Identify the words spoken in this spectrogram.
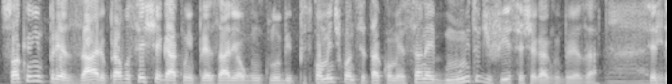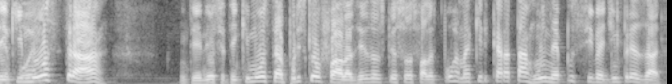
Só que o empresário, para você chegar com um empresário em algum clube, principalmente quando você está começando, é muito difícil você chegar com um empresário. Ah, você vem tem que depois. mostrar. Entendeu? Você tem que mostrar. Por isso que eu falo, às vezes as pessoas falam, porra, mas aquele cara tá ruim, não é possível, é de empresário.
